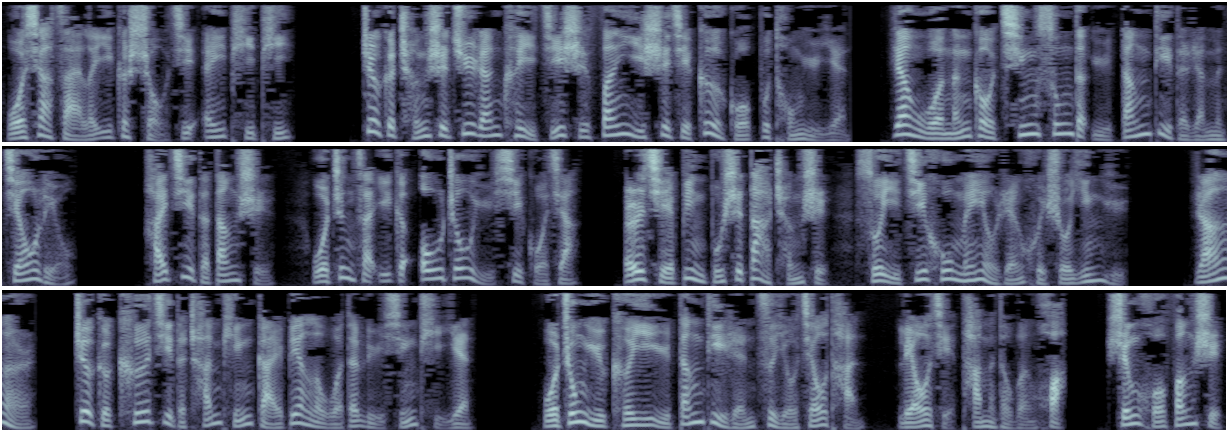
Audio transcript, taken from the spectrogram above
我下载了一个手机 APP，这个城市居然可以及时翻译世界各国不同语言，让我能够轻松的与当地的人们交流。还记得当时我正在一个欧洲语系国家，而且并不是大城市，所以几乎没有人会说英语。然而，这个科技的产品改变了我的旅行体验，我终于可以与当地人自由交谈，了解他们的文化、生活方式，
